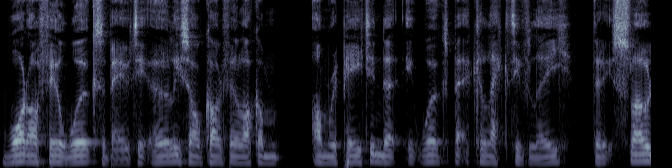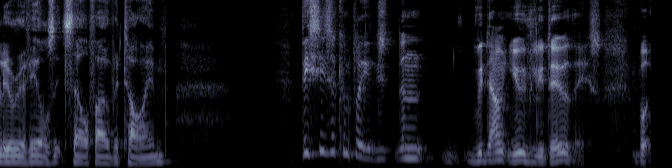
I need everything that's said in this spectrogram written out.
what I feel works about it early, so I kind of feel like I'm I'm repeating that it works better collectively, that it slowly reveals itself over time. This is a complete, and we don't usually do this, but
